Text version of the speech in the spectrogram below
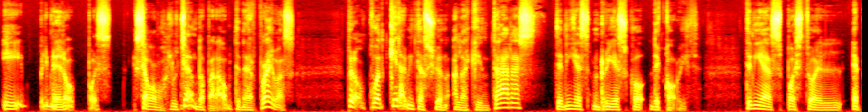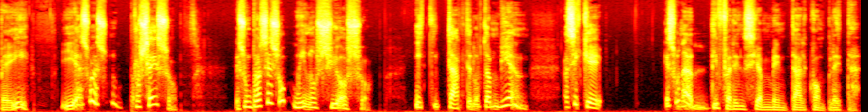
Y primero, pues estábamos luchando para obtener pruebas, pero cualquier habitación a la que entraras tenías riesgo de COVID. Tenías puesto el EPI, y eso es un proceso. Es un proceso minucioso. Y quitártelo también. Así que es una diferencia mental completa.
